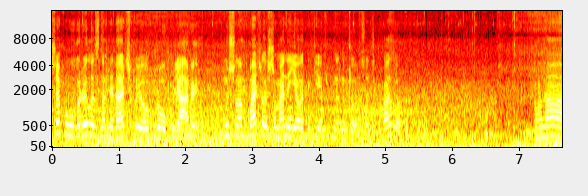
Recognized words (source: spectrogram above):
Ще поговорила з наглядачкою про окуляри, тому що вона побачила, що в мене є отакі, не, буду сонці показувати. Вона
